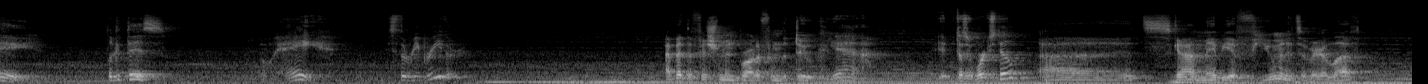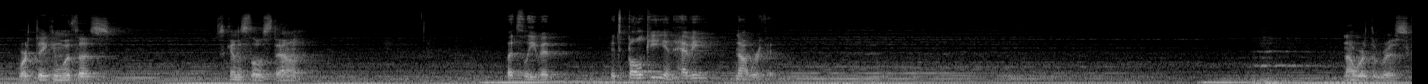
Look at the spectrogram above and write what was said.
Hey, look at this. Oh, hey. It's the rebreather. I bet the fisherman brought it from the Duke. Yeah. It, does it work still? Uh, it's got maybe a few minutes of air left. Worth taking with us? It's gonna slow us down. Let's leave it. It's bulky and heavy. Not worth it. Not worth the risk.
